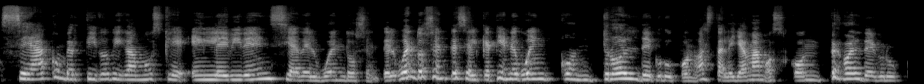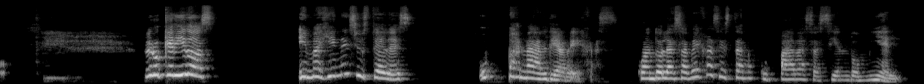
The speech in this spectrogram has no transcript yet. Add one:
se ha convertido, digamos que, en la evidencia del buen docente. El buen docente es el que tiene buen control de grupo, ¿no? Hasta le llamamos control de grupo. Pero queridos, imagínense ustedes un panal de abejas. Cuando las abejas están ocupadas haciendo miel,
